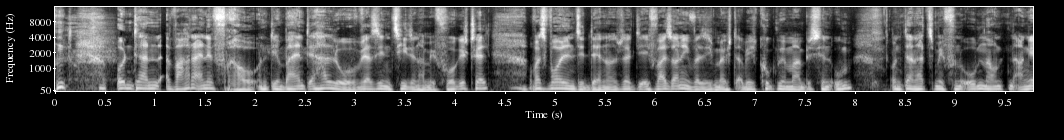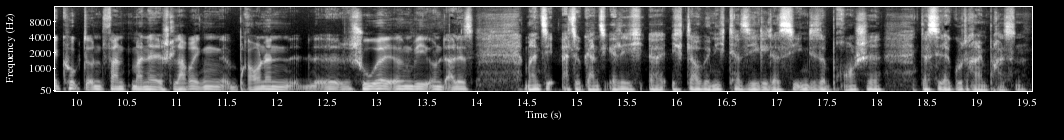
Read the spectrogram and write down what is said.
und, und dann war da eine Frau und die meinte, hallo, wer sind Sie denn? Haben mich vorgestellt. Was wollen Sie denn? Und ich sagte, ich weiß auch nicht, was ich möchte, aber ich gucke mir mal ein bisschen um. Und dann hat sie mich von oben nach unten angeguckt und fand meine schlabbrigen braunen äh, Schuhe irgendwie und alles. Meint sie, also ganz ehrlich, äh, ich glaube nicht, Herr Siegel, dass Sie in dieser Branche, dass Sie da gut reinpassen.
